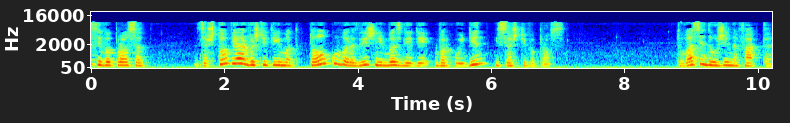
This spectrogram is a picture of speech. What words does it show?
се въпросът, защо вярващите имат толкова различни възгледи върху един и същи въпрос? Това се дължи на факта,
